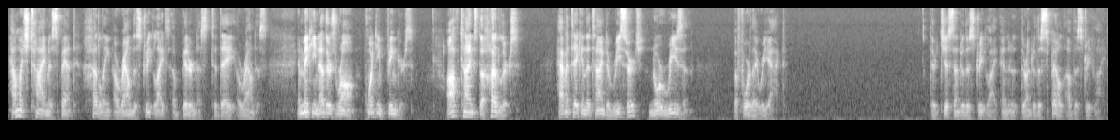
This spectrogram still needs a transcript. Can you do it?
How much time is spent huddling around the streetlights of bitterness today around us and making others wrong, pointing fingers? Oftentimes, the huddlers haven't taken the time to research nor reason before they react. They're just under the streetlight, and they're under the spell of the streetlight.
